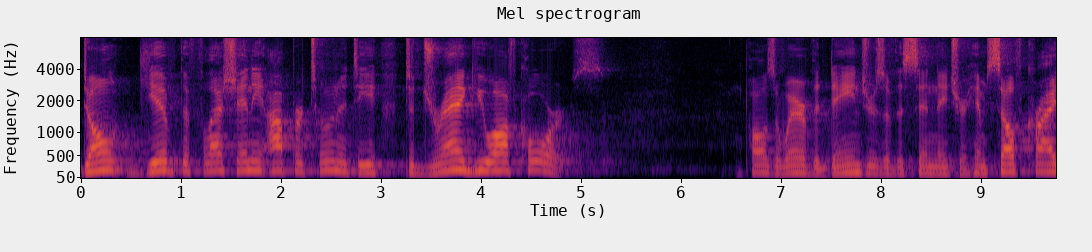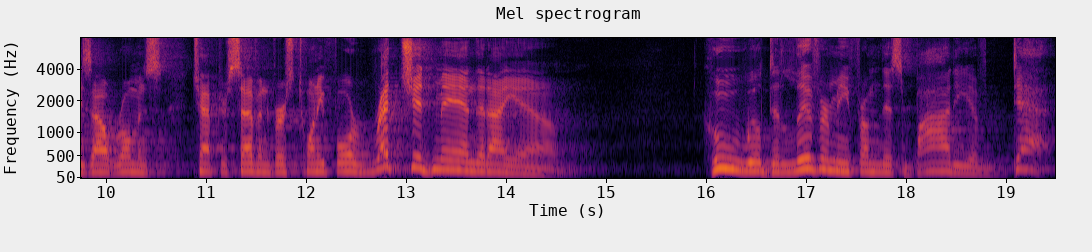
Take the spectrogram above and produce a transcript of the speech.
Don't give the flesh any opportunity to drag you off course. Paul is aware of the dangers of the sin nature. Himself cries out, Romans chapter 7, verse 24 Wretched man that I am! Who will deliver me from this body of death?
